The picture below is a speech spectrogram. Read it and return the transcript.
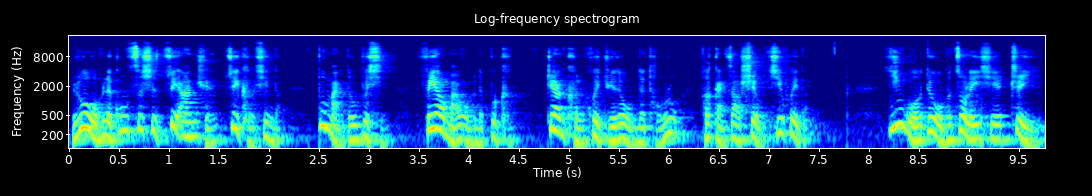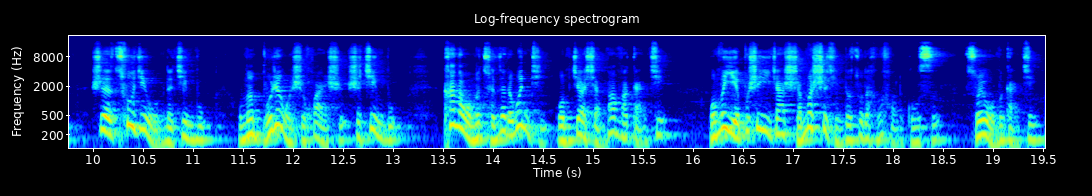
如果我们的公司是最安全、最可信的，不买都不行，非要买我们的不可。这样可能会觉得我们的投入和改造是有机会的。英国对我们做了一些质疑，是在促进我们的进步。我们不认为是坏事，是进步。看到我们存在的问题，我们就要想办法改进。我们也不是一家什么事情都做得很好的公司，所以我们改进。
